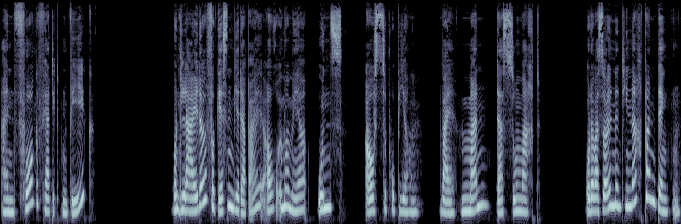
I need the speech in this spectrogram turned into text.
einen vorgefertigten Weg und leider vergessen wir dabei auch immer mehr, uns auszuprobieren, weil man das so macht. Oder was sollen denn die Nachbarn denken,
